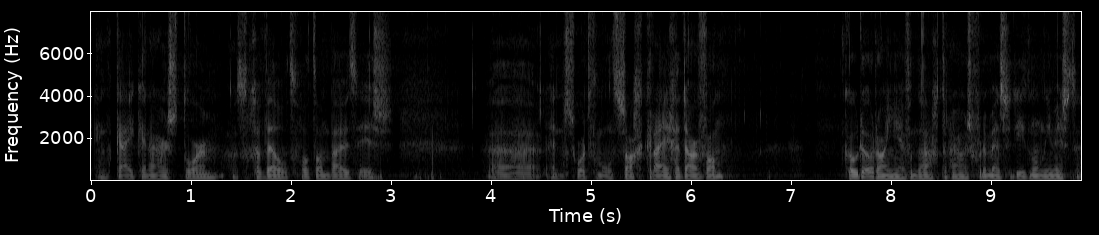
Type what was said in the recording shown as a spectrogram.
en kijken naar een storm, het geweld wat dan buiten is. Uh, en een soort van ontzag krijgen daarvan. Code oranje vandaag trouwens, voor de mensen die het nog niet wisten.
